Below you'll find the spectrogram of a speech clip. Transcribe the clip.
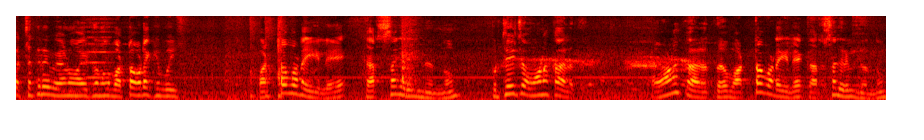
പച്ചക്കറി വേണമായിട്ട് നമ്മൾ വട്ടവടയ്ക്ക് പോയി. വട്ടവടയിലെ കർഷകരിൽ നിന്നും പ്രത്യേകിച്ച് ഓണക്കാലത്ത് ഓണക്കാലത്ത് വട്ടവടയിലെ കർഷകരിൽ നിന്നും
